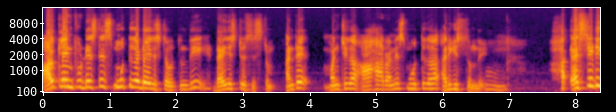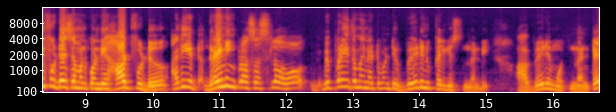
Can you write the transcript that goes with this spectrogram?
ఆల్కలైన్ ఫుడ్ వేస్తే స్మూత్గా డైజెస్ట్ అవుతుంది డైజెస్టివ్ సిస్టమ్ అంటే మంచిగా ఆహారాన్ని స్మూత్గా అరిగిస్తుంది. ఉమ్, ఎస్టిటీ ఫుడ్ వేసామనుకోండి హార్డ్ ఫుడ్ అది గ్రైండింగ్ ప్రాసెస్లో విపరీతమైనటువంటి వేడిని కలిగిస్తుందండి. ఆ వేడి ఏమవుతుందంటే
